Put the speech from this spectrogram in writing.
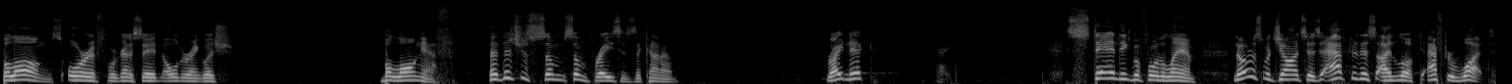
belongs, or if we're going to say it in older English, belongeth. There's just some, some phrases that kind of, right, Nick? Right. Standing before the Lamb. Notice what John says. After this I looked. After what?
